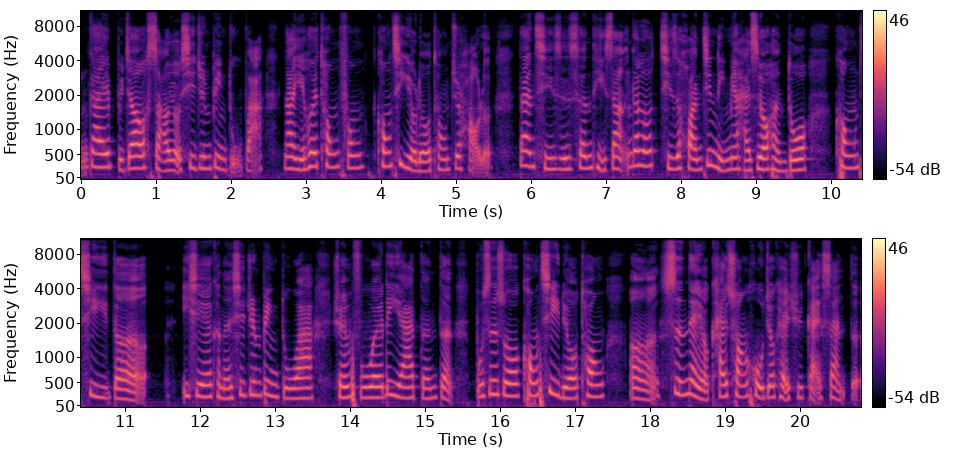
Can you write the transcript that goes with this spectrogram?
应该比较少有细菌病毒吧，那也会通风，空气有流通就好了。但其实身体上，应该说，其实环境里面还是有很多空气的一些可能细菌病毒啊、悬浮微粒啊等等，不是说空气流通，呃，室内有开窗户就可以去改善的。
